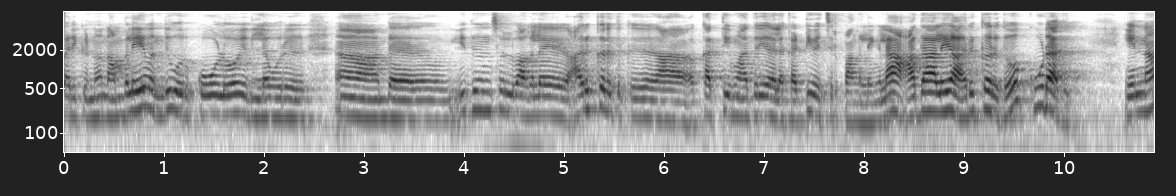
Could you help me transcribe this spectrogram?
பறிக்கணும்? நம்மளே வந்து ஒரு கோலோ இல்லை ஒரு அந்த இதுன்னு சொல்லுவாங்களே அறுக்கிறதுக்கு கத்தி மாதிரி அதில் கட்டி வச்சுருப்பாங்க இல்லைங்களா? அதாலே அறுக்கிறதோ கூடாது. ஏன்னா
